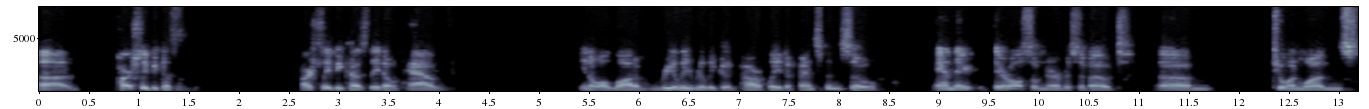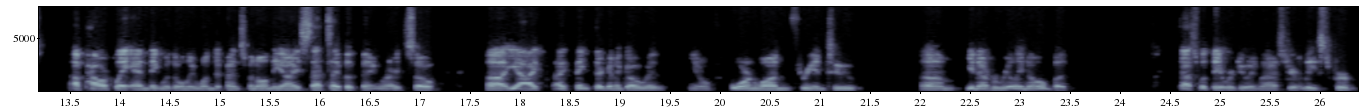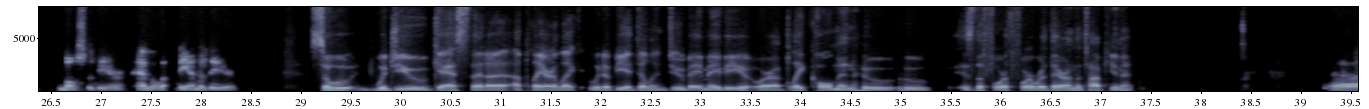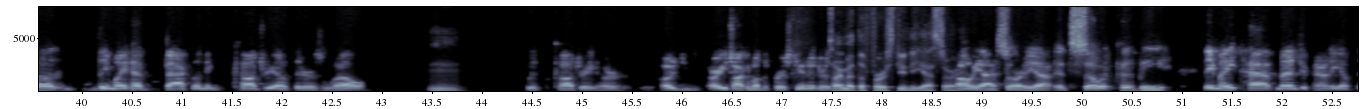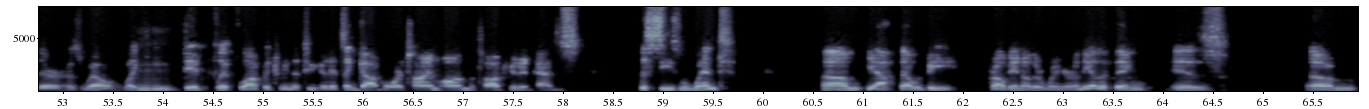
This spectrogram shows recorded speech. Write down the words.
uh, partially because partially because they don't have you know a lot of really really good power play defensemen. So and they they're also nervous about um, two on ones, a power play ending with only one defenseman on the ice, that type of thing, right? So uh, yeah, I I think they're going to go with you know four and one, three and two. Um, you never really know, but that's what they were doing last year, at least for most of the year and the, the end of the year. So, would you guess that a, a, player like would it be a Dillon Dubé maybe or a Blake Coleman who who is the fourth forward there on the top unit? Uh, they might have Backlund and Kadri out there as well. Mm. With Kadri, or, or are you talking about the first unit? Or talking the, about the first unit? Yes. Yeah, sorry. Oh yeah, sorry. Yeah, it's so it could be they might have Mangiapane up there as well. Like mm. he hmm. did flip flop between the two units and got more time on the top unit as the season went. Um, yeah, that would be probably another winger. And the other thing is, um,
